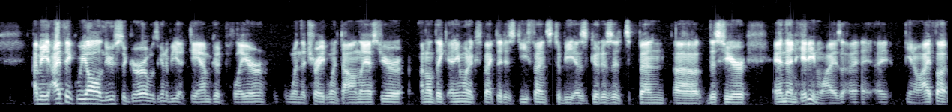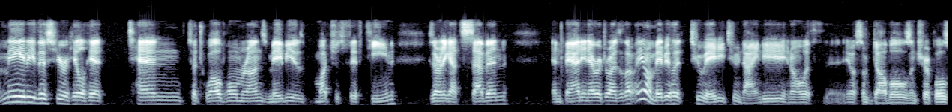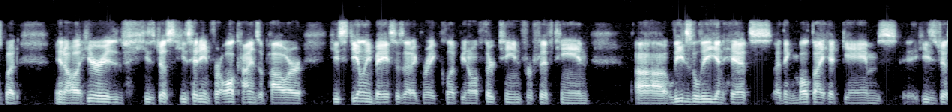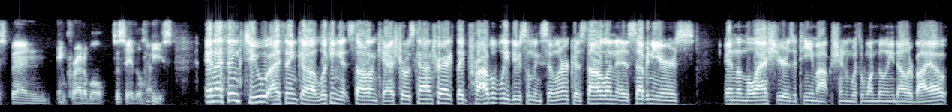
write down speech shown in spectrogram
I mean, I think we all knew Segura was going to be a damn good player when the trade went down last year. I don't think anyone expected his defense to be as good as it's been uh, this year. And then hitting wise, I, I, you know, I thought maybe this year he'll hit 10 to 12 home runs, maybe as much as 15. He's already got seven. And batting average wise, I thought, you know, maybe he'll hit 280, 290, you know, with, you know, some doubles and triples. But, you know, here he's, he's just, he's hitting for all kinds of power He's stealing bases at a great clip, you know, 13 for 15. Uh, leads the league in hits. I think multi-hit games. He's just been incredible to say the yeah. least. And I think too, I think uh, looking at Starlin Castro's contract, they'd probably do something similar because Starlin is seven years and then the last year is a team option with a one million dollar buyout.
